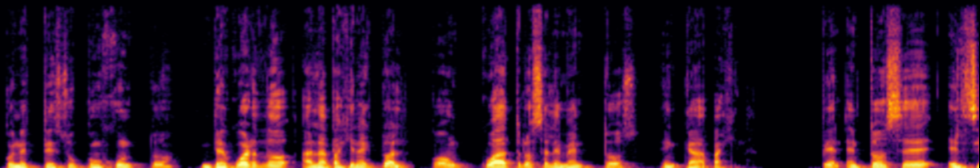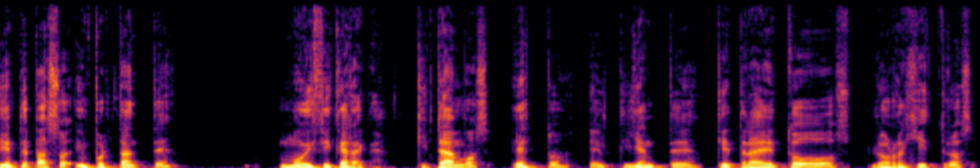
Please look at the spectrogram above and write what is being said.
con este subconjunto de acuerdo a la página actual, con cuatro elementos en cada página. Bien, entonces el siguiente paso importante, modificar acá. Quitamos esto, el cliente que trae todos los registros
